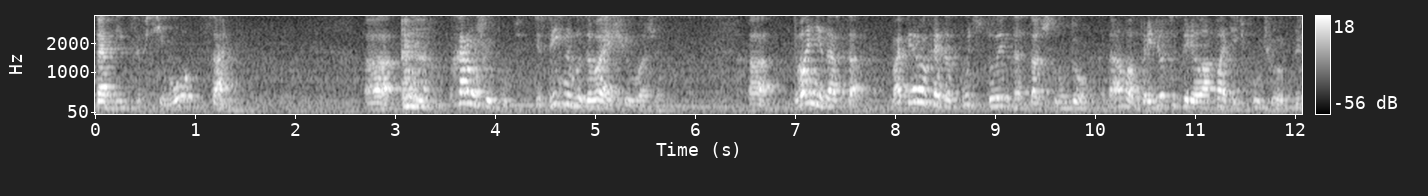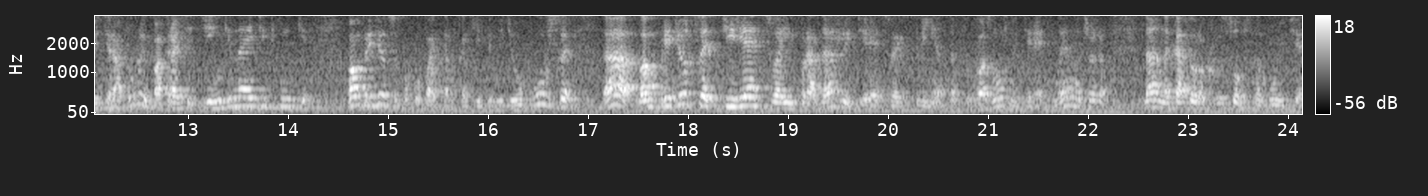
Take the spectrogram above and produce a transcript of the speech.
добиться всего сами. Э, хороший путь, действительно вызывающий уважение. Э, два недостатка. Во-первых, этот путь стоит достаточно дорого. Да? Вам придется перелопатить кучу литературы и потратить деньги на эти книги. Вам придется покупать там какие-то видеокурсы. Да? Вам придется терять свои продажи и терять своих клиентов. И, возможно, терять менеджеров, да, на которых вы, собственно, будете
